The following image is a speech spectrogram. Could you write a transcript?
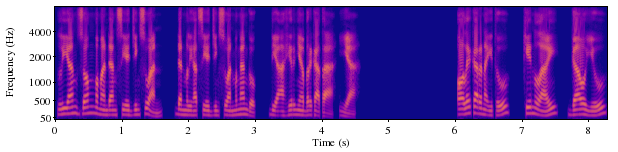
Liang Zong memandang Xie Jingxuan, dan melihat Xie Jingxuan mengangguk, dia akhirnya berkata, ya. Oleh karena itu, Qin Lai, Gao Yu,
